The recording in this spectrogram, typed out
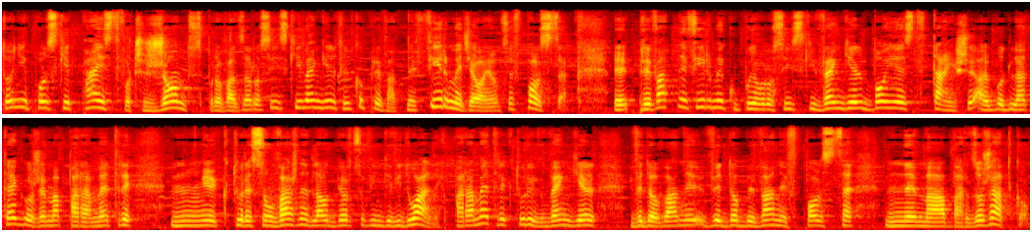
to nie polskie państwo czy rząd sprowadza rosyjski węgiel, tylko prywatne firmy działające w Polsce. Y, prywatne firmy kupują rosyjski węgiel, bo jest tańszy albo dlatego, że ma parametry, mm, które są ważne dla odbiorców indywidualnych. Parametry, których węgiel wydobywany, wydobywany w Polsce mm, ma bardzo rzadko.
